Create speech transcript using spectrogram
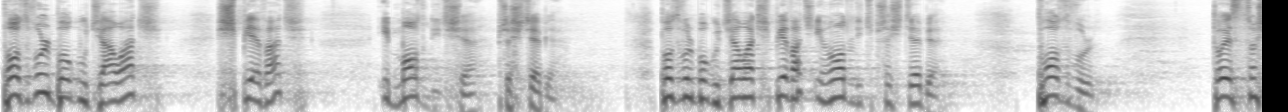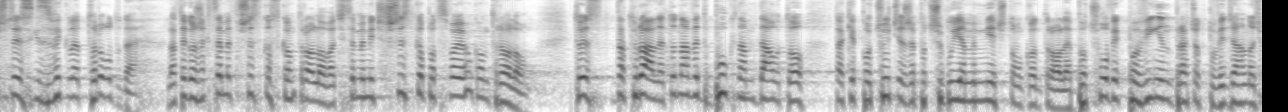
pozwól Bogu działać, śpiewać i modlić się przez Ciebie. Pozwól Bogu działać, śpiewać i modlić przez Ciebie. Pozwól, to jest coś, co jest niezwykle trudne, dlatego że chcemy wszystko skontrolować, chcemy mieć wszystko pod swoją kontrolą. To jest naturalne, to nawet Bóg nam dał to takie poczucie, że potrzebujemy mieć tą kontrolę, bo człowiek powinien brać odpowiedzialność,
